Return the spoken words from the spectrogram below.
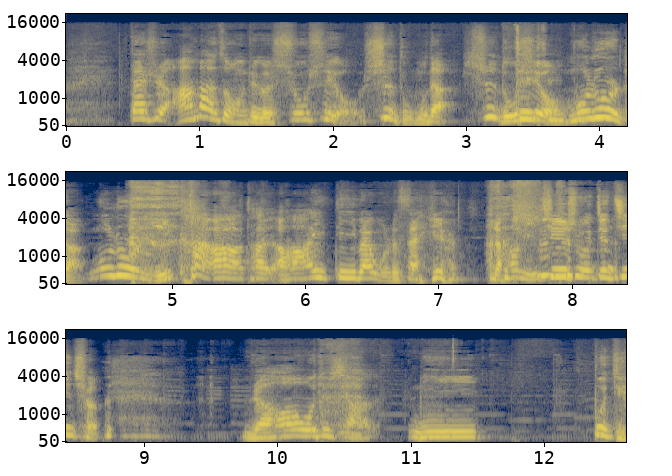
但是阿玛总这个书是有试读的，试读是有目录的，目录你一看啊，它啊第一百五十三页，然后你一进书就进去了，然后我就想你。不觉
